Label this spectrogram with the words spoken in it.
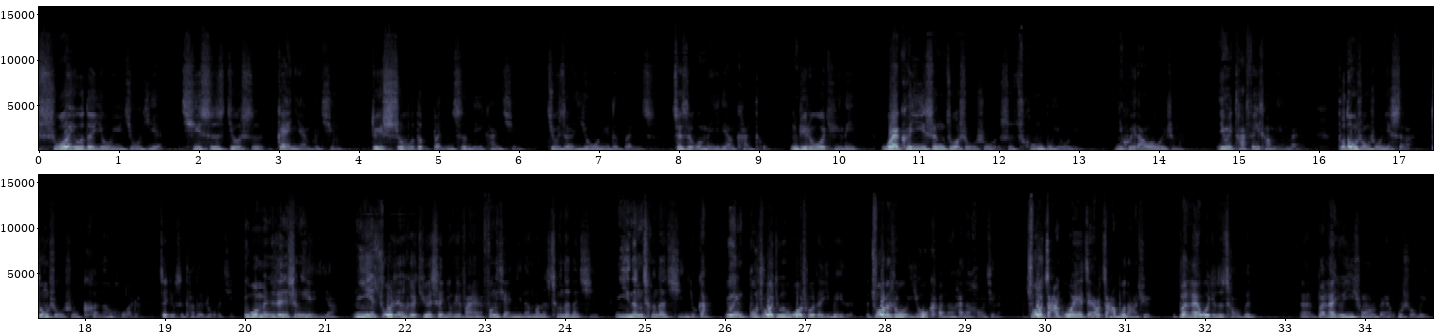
所有的犹豫纠结，其实就是概念不清，对事物的本质没看清，就是犹豫的本质。这是我们一定要看透。你比如我举例，外科医生做手术是从不犹豫。你回答我为什么？因为他非常明白，不动手术你死了，动手术可能活着，这就是他的逻辑。我们人生也一样，你做任何决策，你会发现风险你能不能承担得起？你能承担得起你就干，因为不做就龌龊这一辈子。做的时候有可能还能好起来，做砸锅也砸砸不哪去。本来我就是草根，嗯，本来就一穷二白，无所谓。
